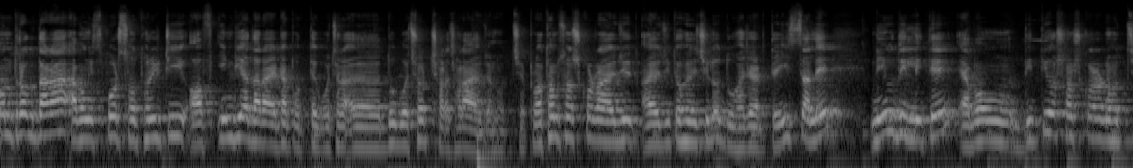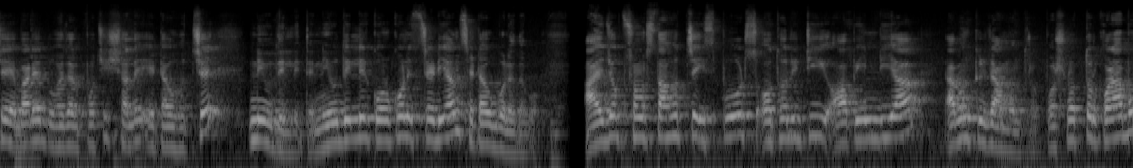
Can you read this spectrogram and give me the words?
মন্ত্রক দ্বারা এবং স্পোর্টস অথরিটি অফ ইন্ডিয়া দ্বারা এটা প্রত্যেক বছর দু বছর ছাড়া ছাড়া আয়োজন হচ্ছে। প্রথম সংস্করণ আয়োজিত আয়োজিত হয়েছিল দু হাজার তেইশ সালে নিউ দিল্লিতে এবং দ্বিতীয় সংস্করণ হচ্ছে এবারে দু হাজার পঁচিশ সালে, এটাও হচ্ছে নিউ দিল্লিতে। নিউ দিল্লির কোন কোন স্টেডিয়াম সেটাও বলে দেবো। আয়োজক সংস্থা হচ্ছে স্পোর্টস অথরিটি অফ ইন্ডিয়া এবং ক্রীড়া মন্ত্রক। প্রশ্নোত্তর করাবো,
